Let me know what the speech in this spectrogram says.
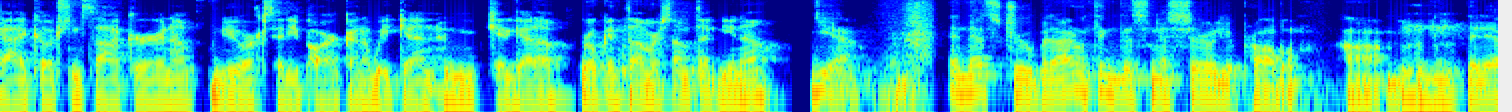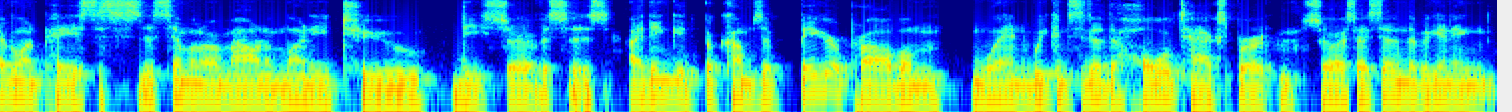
guy coaching soccer in a New York City park on a weekend who kid got a broken thumb or something, you know? Yeah, and that's true, but I don't think that's necessarily a problem. Um, mm-hmm. That everyone pays a similar amount of money to these services. I think it becomes a bigger problem when we consider the whole tax burden. So, as I said in the beginning,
